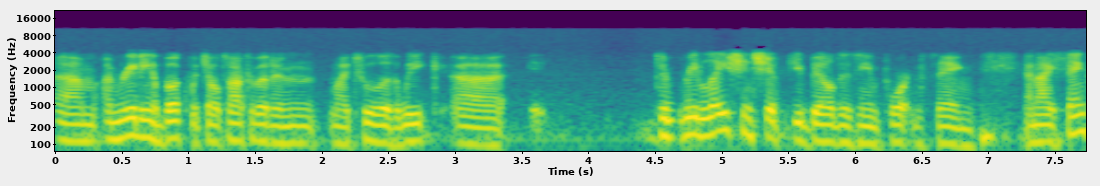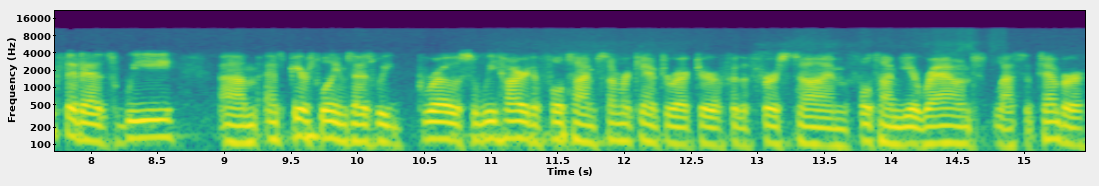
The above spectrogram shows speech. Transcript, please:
Um, I'm reading a book which I'll talk about in my tool of the week. Uh, the relationship you build is the important thing, and I think that as we um, as Pearce Williams, as we grow, so we hired a full time summer camp director for the first time, full time year round last September.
